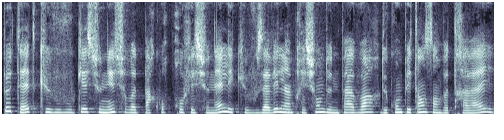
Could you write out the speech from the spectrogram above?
Peut-être que vous vous questionnez sur votre parcours professionnel et que vous avez l'impression de ne pas avoir de compétences dans votre travail,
